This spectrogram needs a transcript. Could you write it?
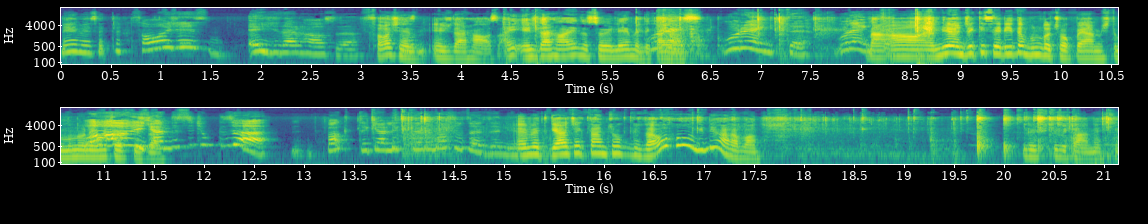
Neye benzettin? Savaş ejderhası. Savaş ez- ejderhası. Ay ejderhayı da söyleyemedik Ayaz. Bu renkte. Bu renkte. Ben aa, bir önceki seride bunu da çok beğenmiştim. Bunun rengi çok güzel. kendisi çok güzel. Bak tekerlekleri nasıl düzeniyor. Evet gerçekten çok güzel. Oho gidiyor araban. Düştü bir tanesi.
